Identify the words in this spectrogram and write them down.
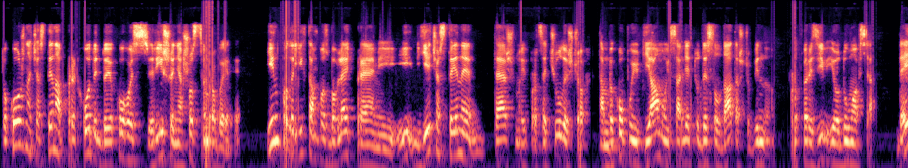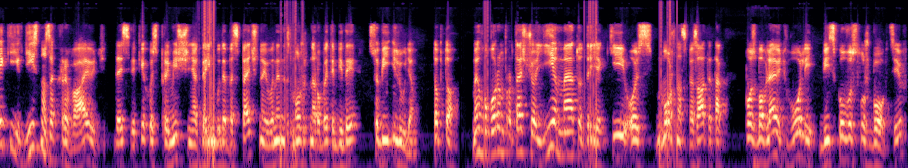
то кожна частина приходить до якогось рішення, що з цим робити. Інколи їх там позбавляють премії, і є частини, теж ми про це чули, що там викопують яму і садять туди солдата, щоб він протверзів і одумався. Деякі їх дійсно закривають десь в якихось приміщеннях, де їм буде безпечно, і вони не зможуть наробити біди собі і людям. Тобто, ми говоримо про те, що є методи, які ось можна сказати так, позбавляють волі військовослужбовців,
